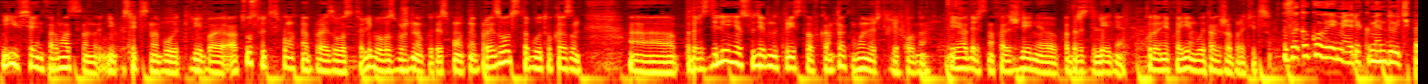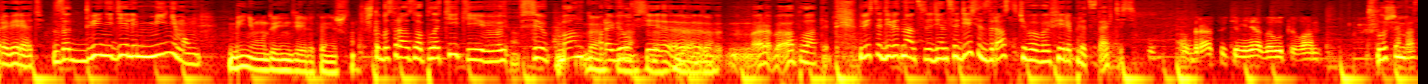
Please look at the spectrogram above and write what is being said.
и вся информация непосредственно будет либо отсутствует исполнительное производство, либо возбуждено какое-то исполнительное производство, будет указан э, подразделение судебных приставов, контактный номер телефона и адрес адрес нахождения подразделения, куда необходимо будет также обратиться. За какое время рекомендуете проверять? За две недели минимум? Минимум две недели, конечно. Чтобы сразу оплатить, и все, банк да, провел да, все да, да, да. оплаты. 219 1110, здравствуйте, вы в эфире, представьтесь. Здравствуйте, меня зовут Иван. Слушаем вас.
